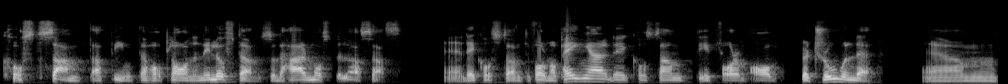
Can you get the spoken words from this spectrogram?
kostsamt att inte ha planen i luften. Så det här måste lösas. Eh, det är kostsamt i form av pengar, det är kostsamt i form av förtroende. Ehm,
